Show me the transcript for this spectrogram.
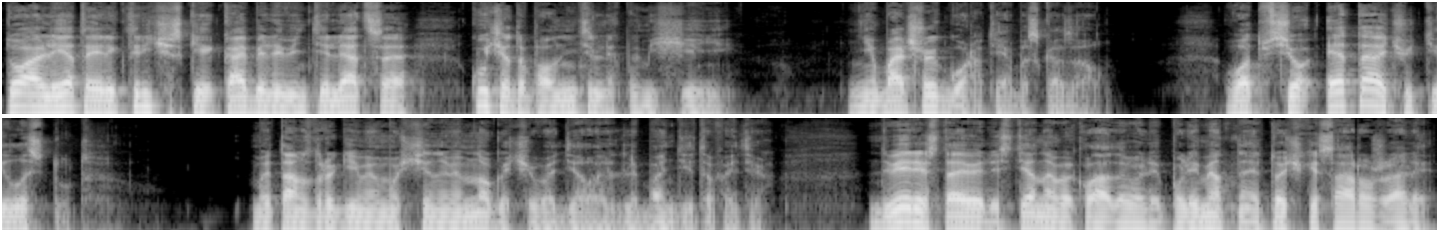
Туалеты, электрические кабели, вентиляция, куча дополнительных помещений. Небольшой город, я бы сказал. Вот все это очутилось тут. Мы там с другими мужчинами много чего делали для бандитов этих. Двери ставили, стены выкладывали, пулеметные точки сооружали.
